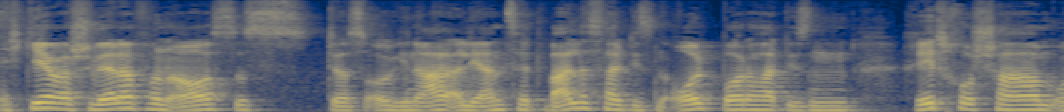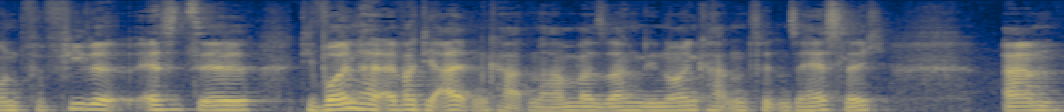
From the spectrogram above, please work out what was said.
Ich gehe aber schwer davon aus, dass das Original Allianz Set, weil es halt diesen Old Border hat, diesen Retro-Charme und für viele essentiell, die wollen halt einfach die alten Karten haben, weil sie sagen, die neuen Karten finden sie hässlich. Ähm,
